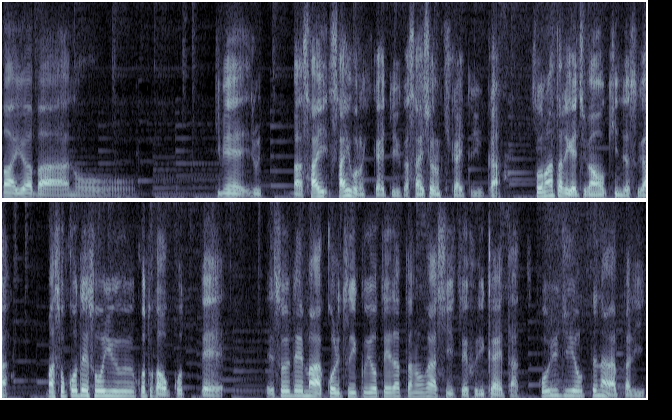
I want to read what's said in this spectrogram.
まあ、いわばあの決める、まあ最、最後の機会というか最初の機会というかそのあたりが一番大きいんですが、まあ、そこでそういうことが起こってそれでまあ公立行く予定だったのが私立へ振り返った。こういう需要っていうのはやっぱり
